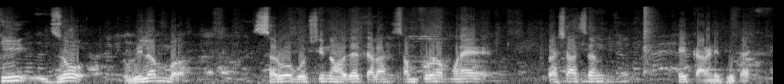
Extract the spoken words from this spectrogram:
की जो विलंब सर्व गोष्टींना होत्या त्याला संपूर्णपणे प्रशासन हे कारणीभूत आहे.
